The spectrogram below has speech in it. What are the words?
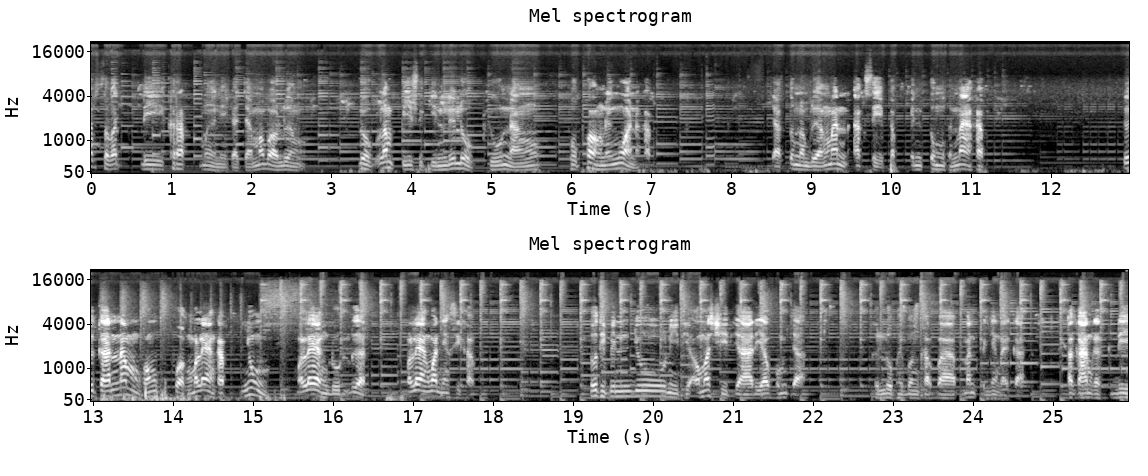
ครับ สวัสดีครับมื่อนี้ก็จะมาบอกเรื่องโรคล่ำปีสกินหรือโรคผิวหนังผุพองในง่วนนะครับ จากตุ่มน้ำเหลืองมันอักเสบกับเป็นตุ่มขึ้นมาครับ คือการนํของพวกแมลงครับ ยุ่งแมลงดูดเลือดแมลงวันยังสิครับ ตัวที่เป็นยูนี่ที่เอามาฉีดยาเดียว ผมจะขึ้นรูปให้เบิ่งครับว่ามันเป็นยังไงกะอาการก็ดี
